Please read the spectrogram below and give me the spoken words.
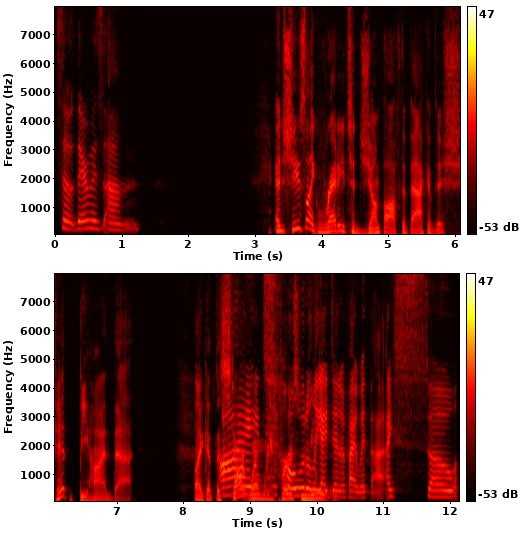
So there was, um, And she's like ready to jump off the back of this ship behind that. Like at the start I when we first totally identify with that. I so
